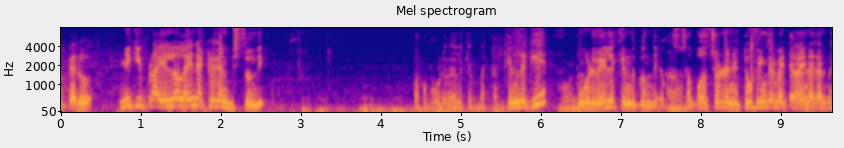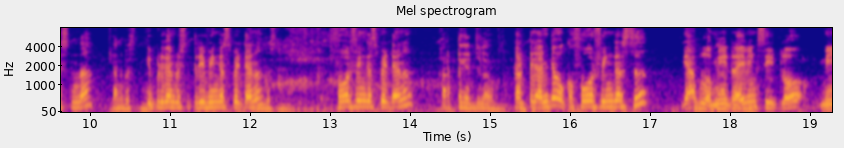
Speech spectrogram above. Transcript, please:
ఆపారు. మీకు ఇప్పుడు ఆ ఎల్లో లైన్ ఎక్కడ కనిపిస్తుంది? ఒక మూడు వేల కింద కనిపి కిందకి మూడు వేలు కిందకు ఉంది సపోజ్ చూడండి నేను టూ ఫింగర్ పెట్టాను. అయినా కనిపిస్తుందా? కనిపిస్తుంది. ఇప్పుడు కనిపిస్తుంది. త్రీ ఫింగర్స్ పెట్టాను. ఫోర్ ఫింగర్స్ పెట్టాను. కరెక్ట్గా ఎడ్జ్లో ఉంది. కరెక్ట్గా అంటే ఒక ఫోర్ ఫింగర్స్ గ్యాప్లో మీ డ్రైవింగ్ సీట్లో మీ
